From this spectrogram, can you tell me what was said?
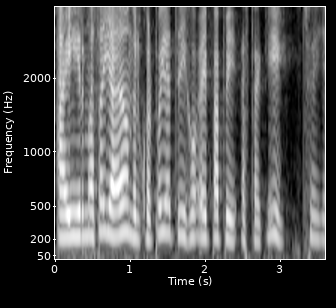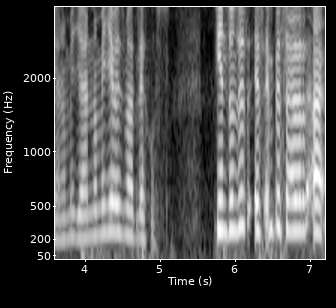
a ir más allá de donde el cuerpo ya te dijo, hey papi, hasta aquí. Sí, ya no me, ya no me lleves más lejos. Y entonces es empezar a,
